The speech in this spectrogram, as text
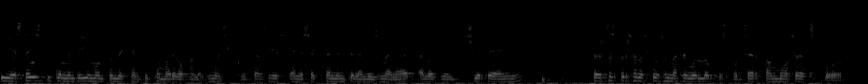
Y estadísticamente hay un montón de gente que muere bajo las mismas circunstancias en exactamente la misma edad, a los 27 años. Pero estas personas causan más revuelo pues por ser famosas, por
